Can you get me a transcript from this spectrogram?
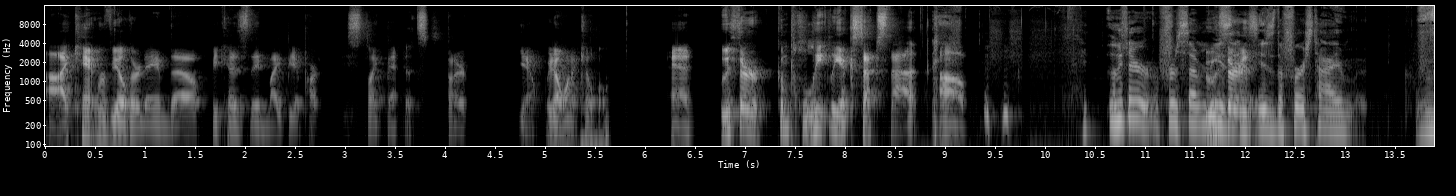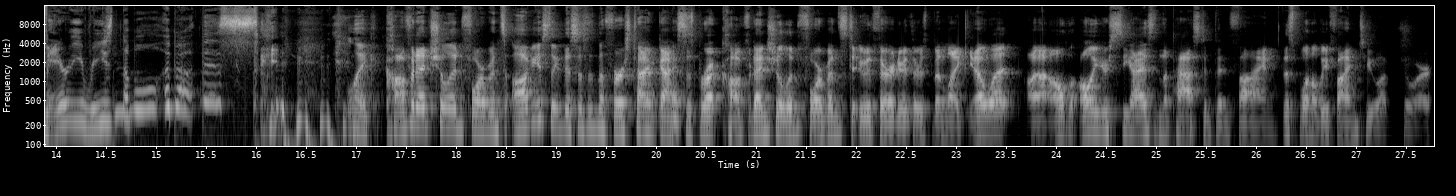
Uh, I can't reveal their name though because they might be a part of these like bandits, but are you know we don't want to kill them. And Uther completely accepts that. Um, Uther, for some Uther reason, is- is... the first time very reasonable about this. like confidential informants. Obviously, this isn't the first time Gaius has brought confidential informants to Uther, and Uther's been like, you know what? Uh, all all your CIs in the past have been fine. This one will be fine too, I'm sure.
